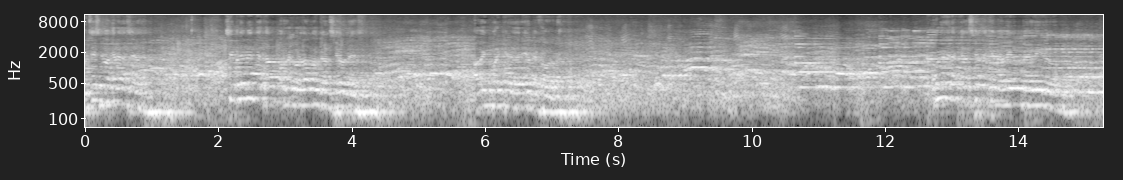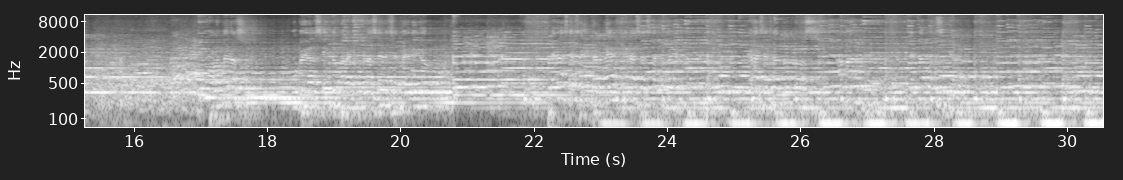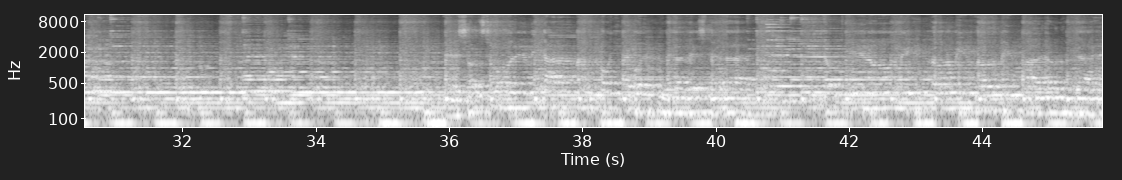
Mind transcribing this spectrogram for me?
Muchísimas gracias. Simplemente estábamos recordando canciones. A ver cuál quedaría mejor. Yeah.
